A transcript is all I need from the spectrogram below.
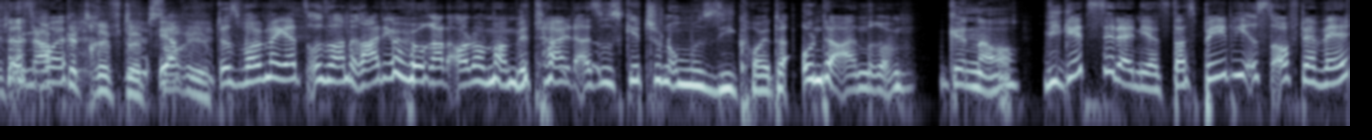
Ich bin abgedriftet, sorry. Ja, das wollen wir jetzt unseren Radiohörern auch nochmal mitteilen. Also es geht schon um Musik heute, unter anderem. Genau. Wie geht's dir denn jetzt? Das Baby ist auf der Welt.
